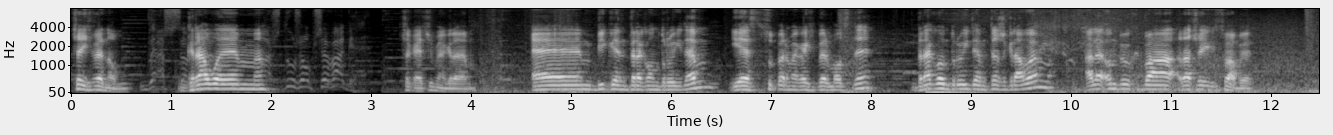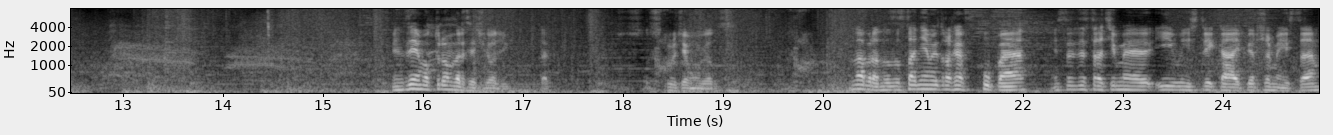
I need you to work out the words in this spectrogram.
cześć Venom. Dasz sobie Grałem... Masz dużą przewagę. Czekaj, czym ja grałem? Ehm, Big and Dragon Druidem. Jest super, mega, hiper mocny. Dragon Druidem też grałem, ale on był chyba raczej słaby. Więc nie wiem, o którą wersję ci chodzi. Tak, w- skrócie mówiąc. Dobra, no zostaniemy trochę w pupę. Niestety stracimy i winstreaka, i pierwsze miejsce.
